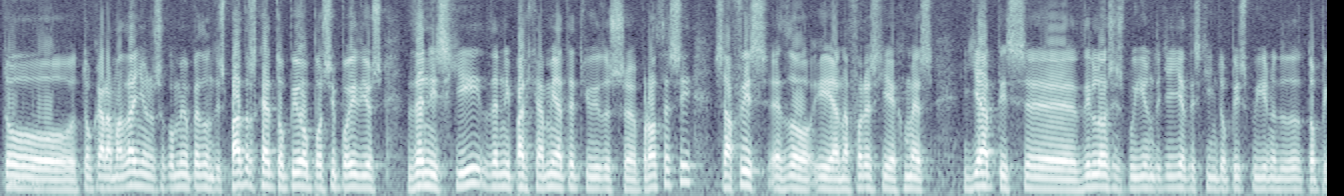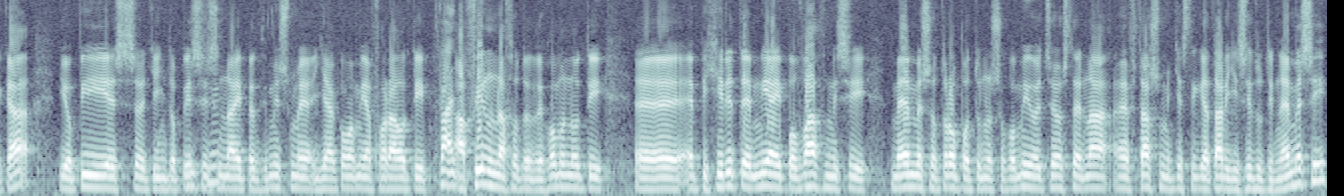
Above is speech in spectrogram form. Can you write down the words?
το, το Καραμαδάνιο Νοσοκομείο Παιδών της Πάτρας, κάτι το οποίο όπως είπε ο ίδιος δεν ισχύει, δεν υπάρχει καμία τέτοιου είδους ε, πρόθεση. Σαφείς εδώ οι αναφορές και οι εχμές για τις ε, δηλώσεις που γίνονται και για τις κινητοποίησεις που γίνονται εδώ τοπικά, οι οποίες κινητοποίησεις να υπενθυμίσουμε για ακόμα μια φορά ότι αφήνουν αυτό το ενδεχόμενο ότι ε, επιχειρείται μια υποβάθμιση με έμεσο τρόπο του νοσοκομείου έτσι ώστε να ε, φτάσουμε και στην κατάργησή του την έμεση.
